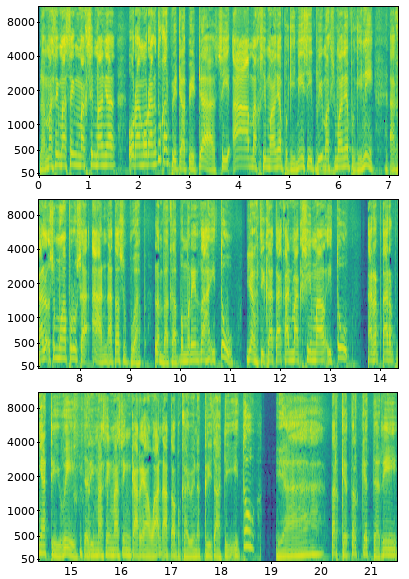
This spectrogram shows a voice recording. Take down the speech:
Lah masing-masing maksimalnya orang-orang itu kan beda-beda. Si A maksimalnya begini, si B maksimalnya begini. Nah, kalau semua perusahaan atau sebuah lembaga pemerintah itu yang dikatakan maksimal itu karep-karepnya dewe dari masing-masing karyawan atau pegawai negeri tadi itu ya target-target dari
